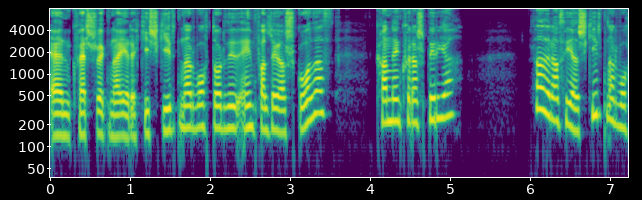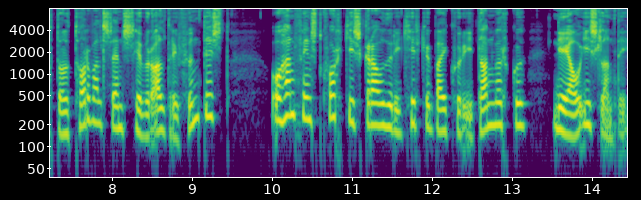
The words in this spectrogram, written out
En hvers vegna er ekki skýrnarvottorðið einfallega skoðað, kann einhver að spyrja? Það er af því að skýrnarvottorð Torvaldsens hefur aldrei fundist og hann finnst kvorki skráður í kirkjubækur í Danmörku nýja á Íslandi.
